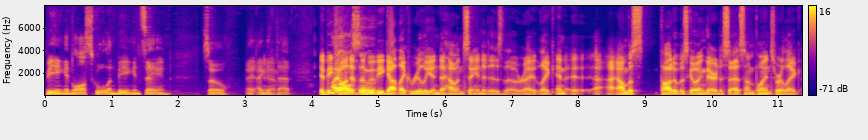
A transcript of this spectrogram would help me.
being in law school and being insane. So I, I get Yeah. that. It'd be I fun if the movie got like really into how insane it is, though, right? Like, and uh, I I almost thought it was going there to at some points where like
